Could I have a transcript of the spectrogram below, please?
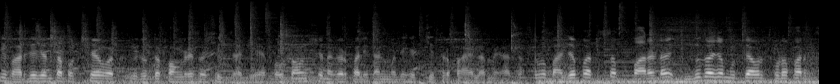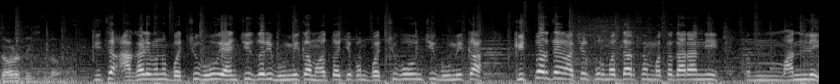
ती भारतीय जनता पक्ष विरुद्ध काँग्रेस अशीच झाली आहे. बहुतांश नगरपालिकांमध्ये हे चित्र पाहायला मिळालं. भाजपाचं पारडं हिंदुत्वाच्या मुद्द्यावर थोडंफार जड दिसलं. तिचं आघाडी म्हणून बच्चू भाऊ यांची जरी भूमिका महत्त्वाची पण बच्चू भाऊंची भूमिका कितपत त्या अचलपूर मतदारसंघ मतदारांनी मानली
